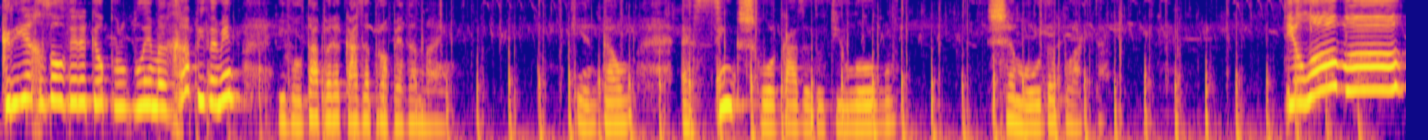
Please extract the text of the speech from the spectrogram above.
queria resolver aquele problema rapidamente e voltar para casa para o pé da mãe. E então, assim que chegou à casa do tio Lobo, chamou da porta. Tio Lobo!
